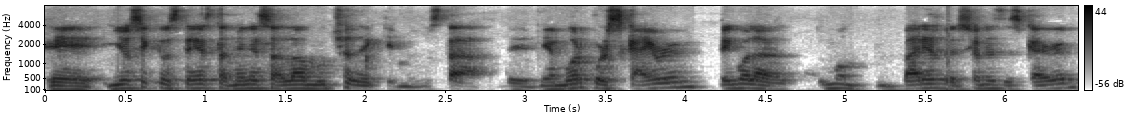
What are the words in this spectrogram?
Eh, yo sé que a ustedes también les he hablado mucho de que me gusta, de mi amor por Skyrim. Tengo la, varias versiones de Skyrim.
